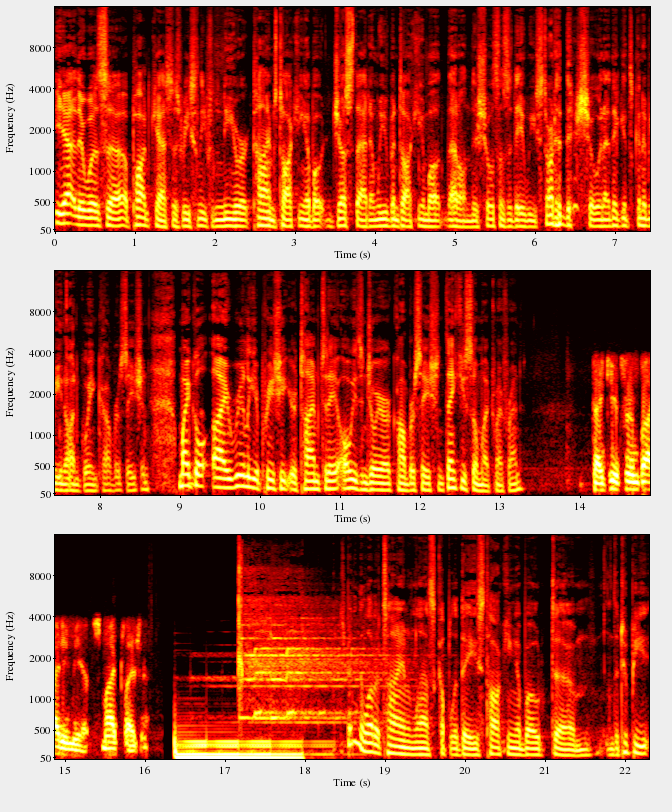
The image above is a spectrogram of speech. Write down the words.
Yeah, there was a podcast as recently from the New York Times talking about just that, and we've been talking about that on this show since the day we started this show, and I think it's going to be an ongoing conversation. Michael, I really appreciate your time today. Always enjoy our conversation. Thank you so much, my friend. Thank you for inviting me. It's my pleasure. Spending a lot of time in the last couple of days talking about um, the two p-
